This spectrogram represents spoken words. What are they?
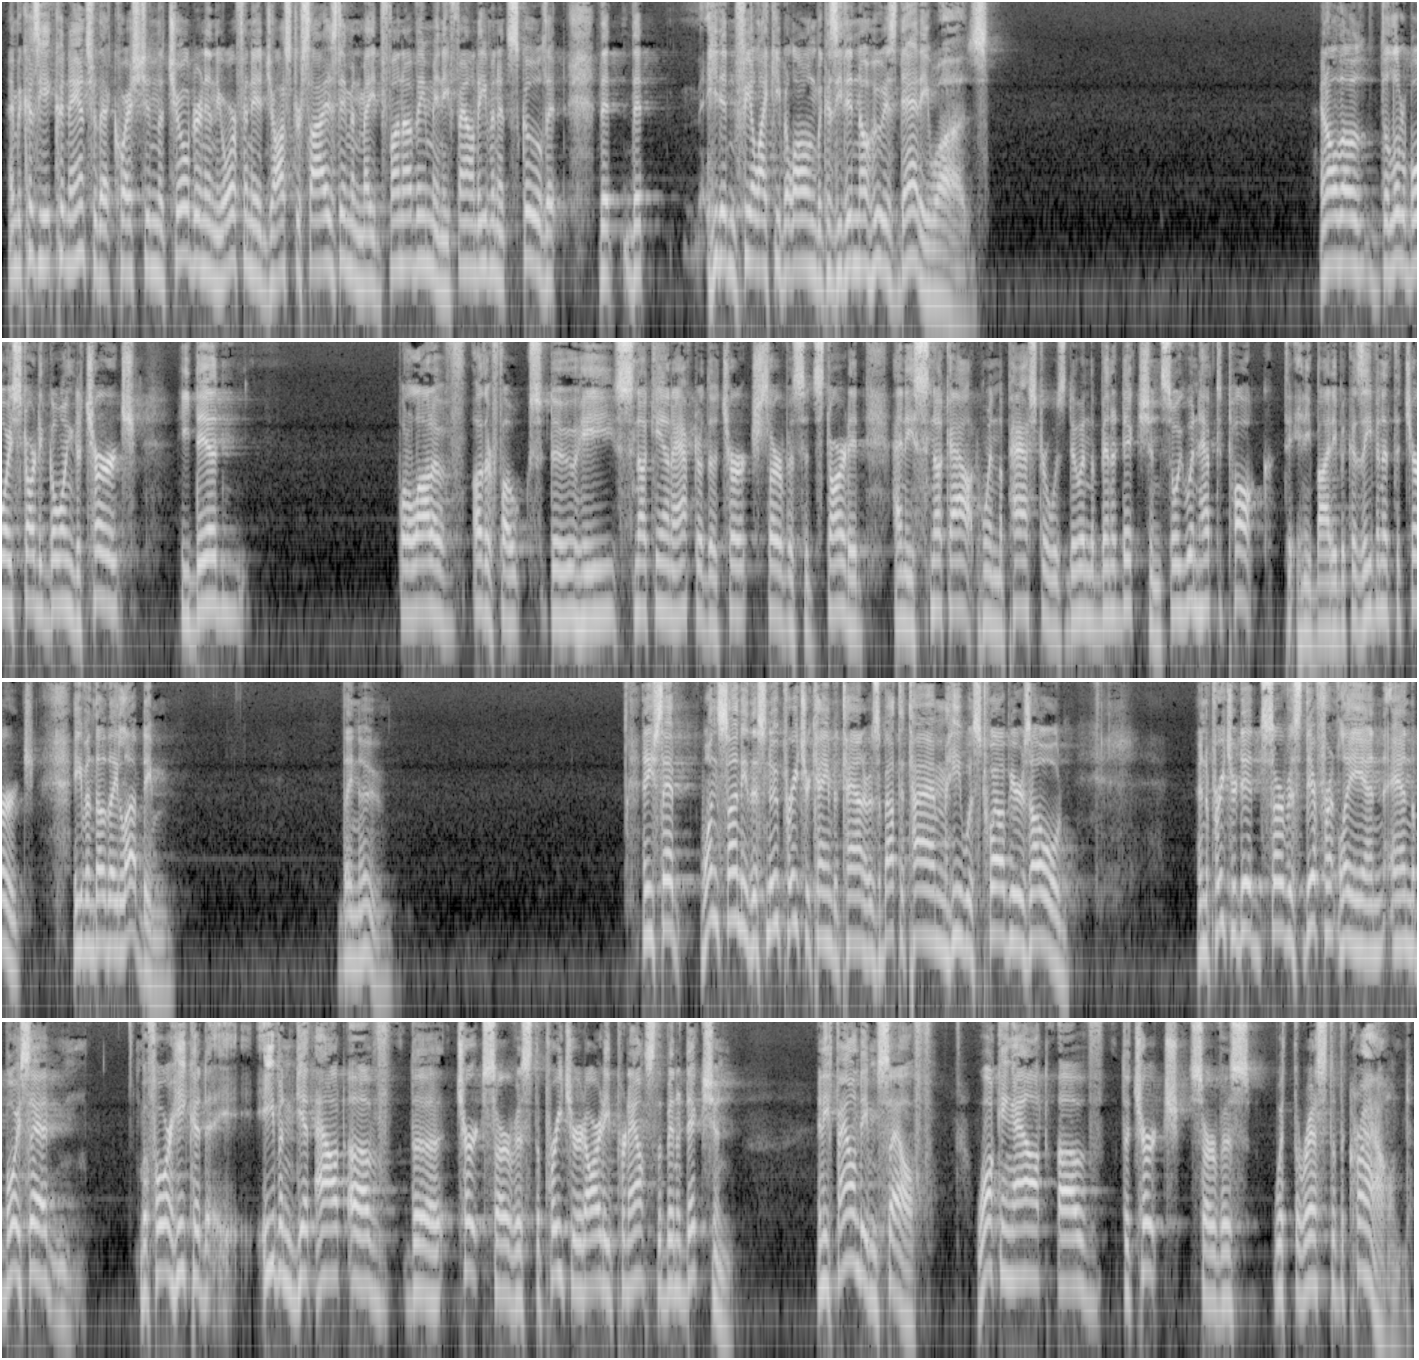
And because he couldn't answer that question, the children in the orphanage ostracized him and made fun of him. And he found even at school that, that, that he didn't feel like he belonged because he didn't know who his daddy was. And although the little boy started going to church, he did what a lot of other folks do. He snuck in after the church service had started and he snuck out when the pastor was doing the benediction so he wouldn't have to talk to anybody because even at the church, even though they loved him, they knew. And he said, one Sunday, this new preacher came to town. It was about the time he was 12 years old. And the preacher did service differently, and, and the boy said, before he could even get out of the church service, the preacher had already pronounced the benediction. And he found himself walking out of the church service with the rest of the crowd.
